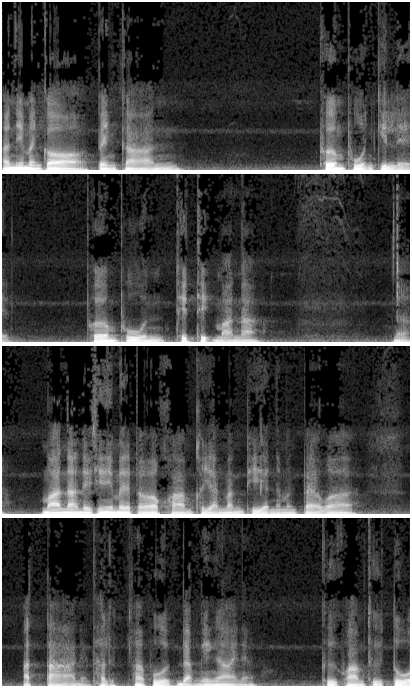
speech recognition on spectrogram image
อันนี้มันก็เป็นการเพิ่มพูนกิเลส เพิ่มพูนทิฏฐิมานะนะ มานะในที่นี้ไม่ได้แปลว่าความขยันหมั่นเพียรนะมันแปลว่า อัตตาเนี่ย ถ้าถ้าพูดแบบง่าย ๆ เนี่ย คือความถือตัว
